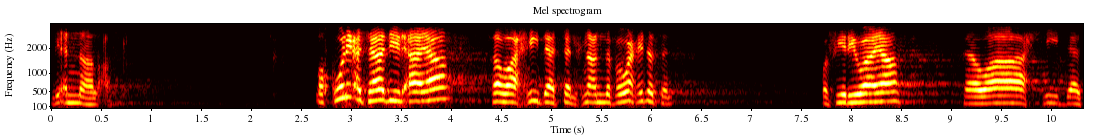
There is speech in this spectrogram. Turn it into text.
لأنها الأصل. وقرأت هذه الآية فواحدة نحن عندنا فواحدة. وفي رواية فواحدة.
